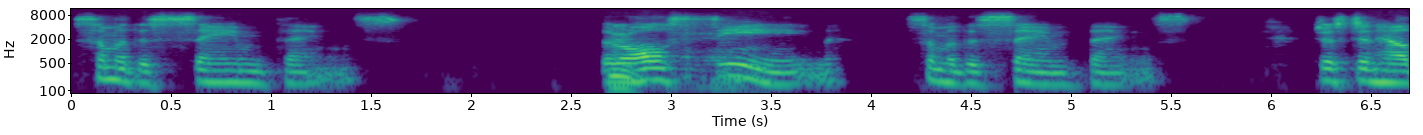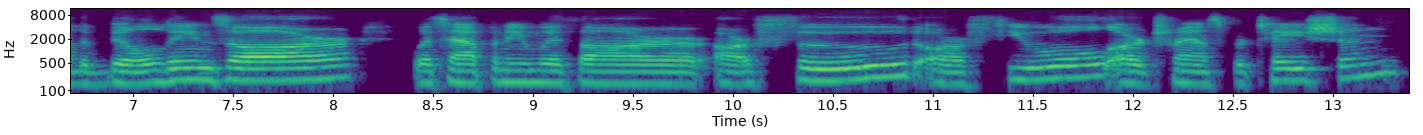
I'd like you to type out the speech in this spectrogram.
some of the same things. They're Hmm. all seeing some of the same things, just in how the buildings are, what's happening with our, our food, our fuel, our transportation,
